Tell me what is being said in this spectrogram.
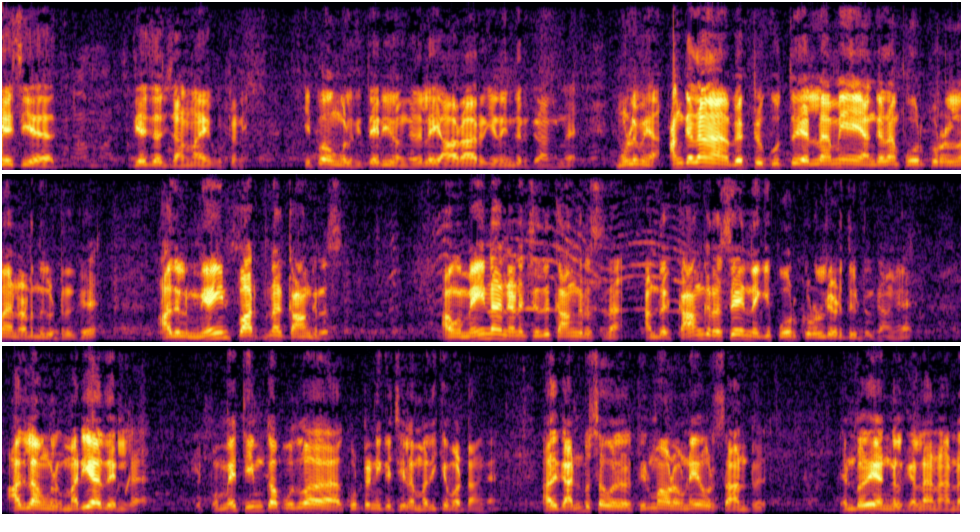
தேசிய தேசிய ஜனநாயக கூட்டணி. இப்போ உங்களுக்கு தெரியும் அங்கே இதில் யார் யார் இணைந்திருக்கிறாங்கன்னு. முழுமையாக அங்கே தான் வெற்று குத்து எல்லாமே அங்கே தான் போர்க்குரல்லாம் நடந்துக்கிட்டு இருக்கு. அதில் மெயின் பார்ட்னர் காங்கிரஸ். அவங்க மெயினாக நினச்சது காங்கிரஸ் தான். அந்த காங்கிரஸே இன்னைக்கு போர்க்குரல் எடுத்துக்கிட்டு இருக்காங்க. அதில் அவங்களுக்கு மரியாதை இல்லை. எப்போவுமே திமுக பொதுவாக கூட்டணி கட்சியில் மதிக்க மாட்டாங்க. அதுக்கு அன்பு சகோதரர் திருமாவளவனே ஒரு சான்று. என்பது எங்களுக்கு எல்லாம் நான்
